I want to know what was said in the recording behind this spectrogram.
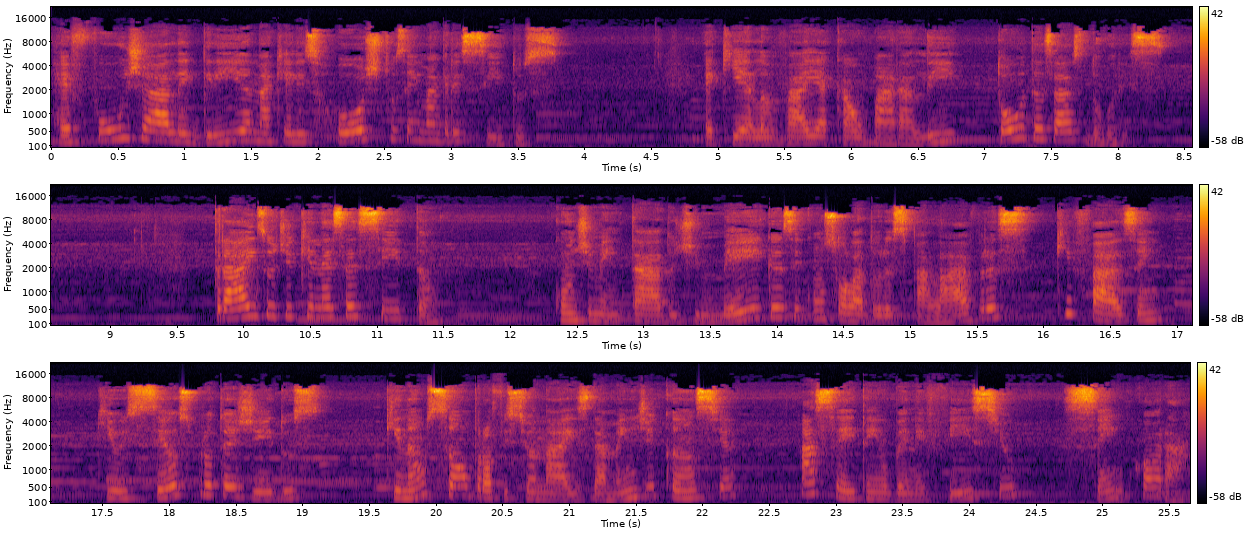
refugia a alegria naqueles rostos emagrecidos. É que ela vai acalmar ali todas as dores. Traz o de que necessitam, condimentado de meigas e consoladoras palavras que fazem que os seus protegidos, que não são profissionais da mendicância, aceitem o benefício sem corar.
